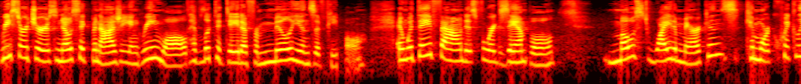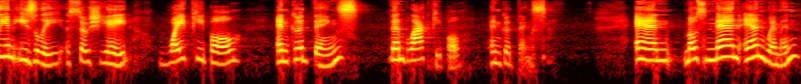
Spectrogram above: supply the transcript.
Researchers Nosek, Banaji, and Greenwald have looked at data from millions of people. And what they've found is, for example, most white Americans can more quickly and easily associate white people and good things than black people and good things. And most men and women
